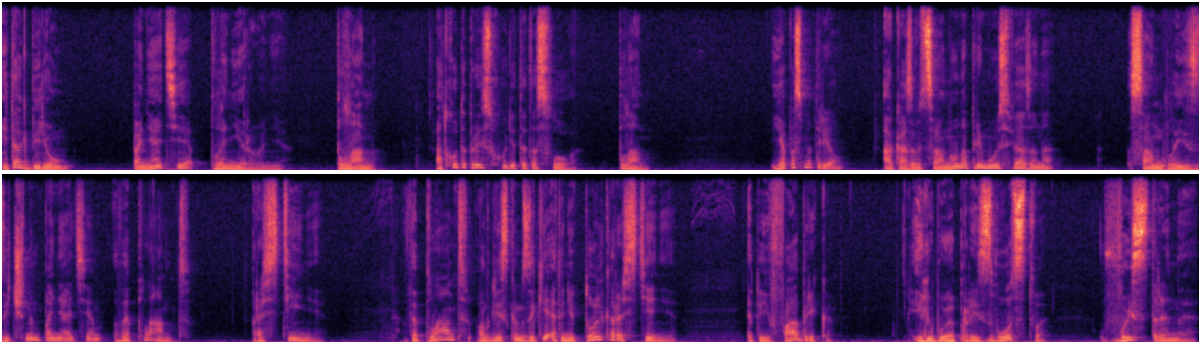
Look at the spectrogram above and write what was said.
Итак, берем понятие планирования. План. Откуда происходит это слово? План. Я посмотрел. Оказывается, оно напрямую связано с англоязычным понятием the plant – растение. The plant в английском языке – это не только растение, это и фабрика, и любое производство, выстроенное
